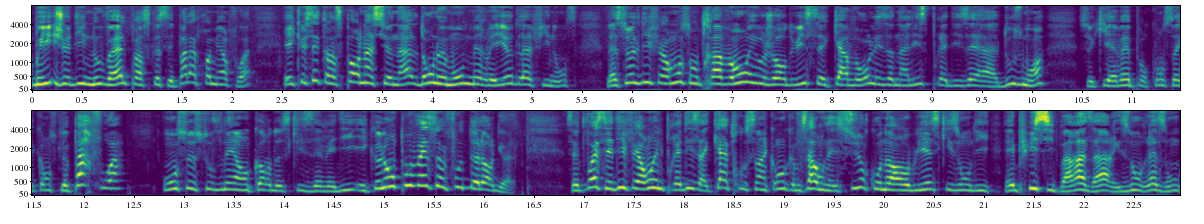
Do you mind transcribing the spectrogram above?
Oui, je dis nouvelle parce que c'est pas la première fois et que c'est un sport national dans le monde merveilleux de la finance. La seule différence entre avant et aujourd'hui, c'est qu'avant, les analystes prédisaient à 12 mois, ce qui avait pour conséquence que parfois, on se souvenait encore de ce qu'ils avaient dit et que l'on pouvait se foutre de leur gueule. Cette fois, c'est différent, ils prédisent à 4 ou 5 ans, comme ça on est sûr qu'on aura oublié ce qu'ils ont dit. Et puis si par hasard ils ont raison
